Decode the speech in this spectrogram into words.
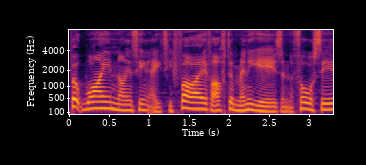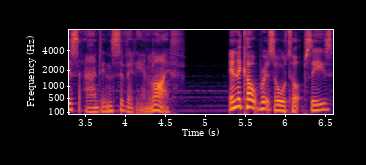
but why in 1985 after many years in the forces and in civilian life? In the culprit's autopsies,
